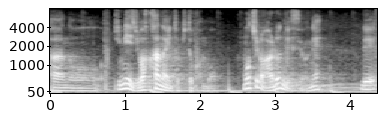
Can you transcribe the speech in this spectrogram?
あのイメージ湧かない時とかももちろんあるんですよね。で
